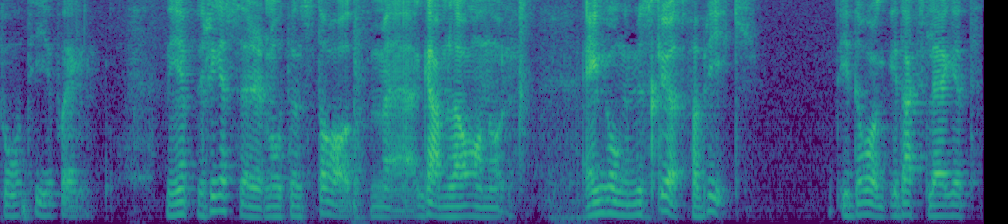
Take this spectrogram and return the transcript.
På 10 poäng. Ni reser mot en stad med gamla anor. En gång en muskötfabrik. Idag, i dagsläget,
